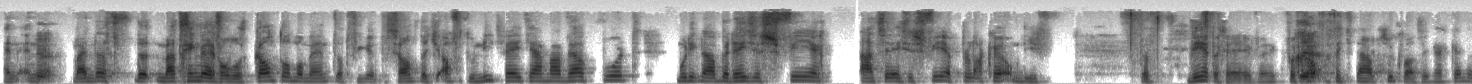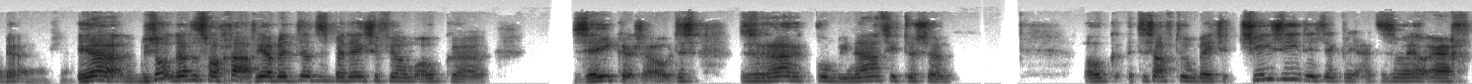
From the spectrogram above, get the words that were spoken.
En, en, Ja. maar, dat, dat, maar het ging me even onder het kantelmoment. Dat vind ik interessant. Dat je af en toe niet weet, ja, maar welk woord moet ik nou bij deze sfeer, aan deze sfeer plakken om die, dat weer te geven? Ik vond Ja. grappig dat je daar op zoek was. Ik herken dat Ja. wel. Ja. Bijzonder, dat is wel gaaf. Ja, dat is bij deze film ook eh, zeker zo. Het is, het is een rare combinatie tussen. Ook, het is af en toe een beetje cheesy. Dus ik, ja, het is wel heel erg.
